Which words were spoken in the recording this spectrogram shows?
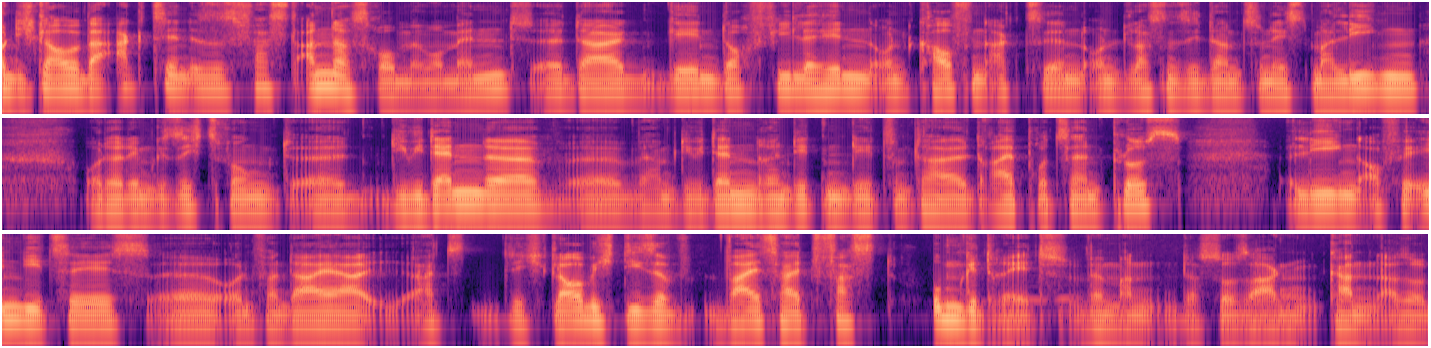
und ich glaube, bei Aktien ist es fast andersrum im Moment. Äh, da gehen doch viele hin und kaufen Aktien und lassen sie dann zunächst mal liegen oder dem Gesichtspunkt äh, Dividende. Äh, wir haben Dividendenrenditen, die zum Teil drei Prozent plus liegen, auch für Indizes. Und von daher hat sich, glaube ich, diese Weisheit fast umgedreht, wenn man das so sagen kann. Also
